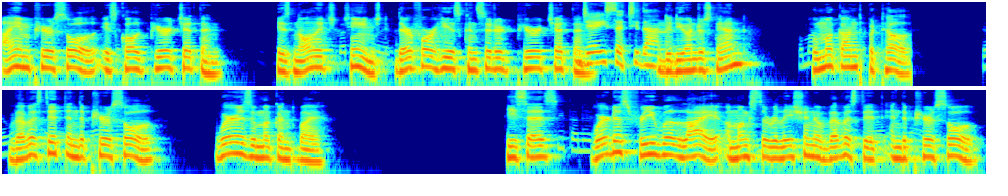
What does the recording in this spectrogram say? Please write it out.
I am pure soul is called pure Chetan. His knowledge changed, therefore he is considered pure Chetan. Jai Sachidanand. Did you understand? Umakant Patel. Vyavasthit and the pure soul. Where is Umakant Bhai? He says, Where does free will lie amongst the relation of Vyavasthit and the pure soul?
